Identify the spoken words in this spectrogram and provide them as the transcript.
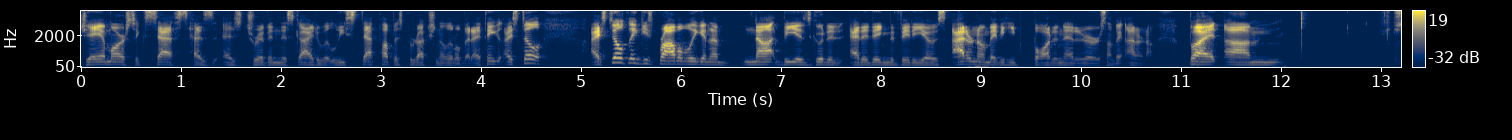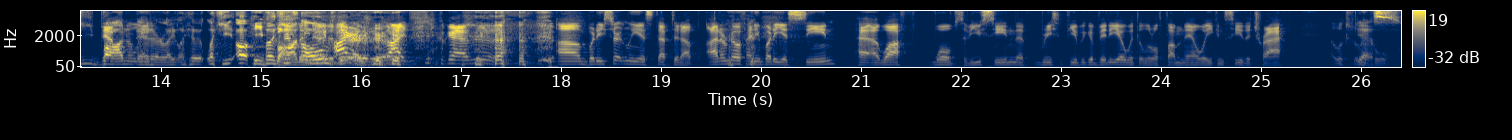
JMR's success has has driven this guy to at least step up his production a little bit. I think I still I still think he's probably gonna not be as good at editing the videos. I don't know, maybe he bought an editor or something. I don't know. But um He bought an Definitely. editor, like like like he oh, He like bought his an own editor. hired editor. Okay. um, but he certainly has stepped it up. I don't know if anybody has seen uh, Waf Wolves. Have you seen the recent Fubica video with the little thumbnail where you can see the track? It looks really cool. Yes,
